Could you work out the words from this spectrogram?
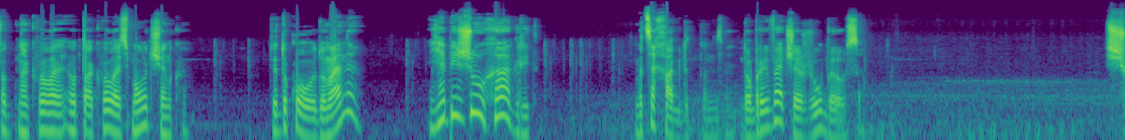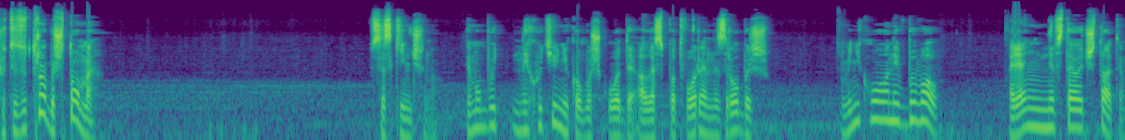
Однак вилазь, отак, вилазь, молодчинка. Ти до кого? До мене? Я біжу, Хагрід. Бо це Хагрід, то не знаю. Добрий вечір, Рубеуса. Що ти тут робиш, Томе? Все скінчено. Ти, мабуть, не хотів нікому шкоди, але спотвори не зробиш. Він нікого не вбивав. А я не встиг читати.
